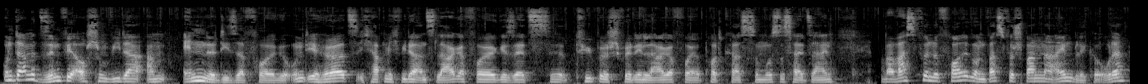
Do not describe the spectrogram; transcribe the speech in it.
Und damit sind wir auch schon wieder am Ende dieser Folge. Und ihr hört's, ich habe mich wieder ans Lagerfeuer gesetzt. Typisch für den Lagerfeuer-Podcast, so muss es halt sein. Aber was für eine Folge und was für spannende Einblicke, oder?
